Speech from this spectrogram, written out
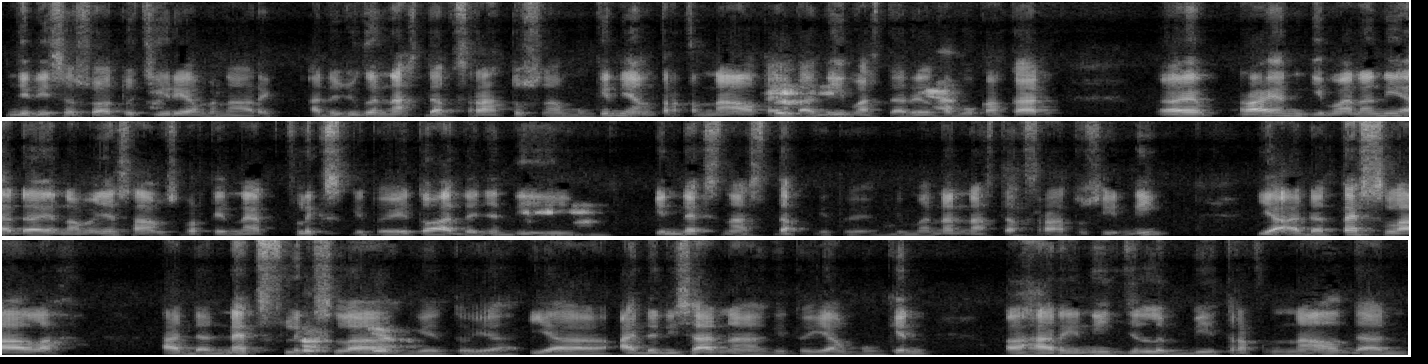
menjadi sesuatu ciri yang menarik. Ada juga Nasdaq 100. Nah, mungkin yang terkenal kayak tadi Mas Daryl ya. kemukakan eh Ryan gimana nih ada yang namanya saham seperti Netflix gitu ya. Itu adanya di indeks Nasdaq gitu ya. Di mana Nasdaq 100 ini ya ada Tesla lah, ada Netflix lah ya. gitu ya. Ya ada di sana gitu yang mungkin uh, hari ini lebih terkenal dan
